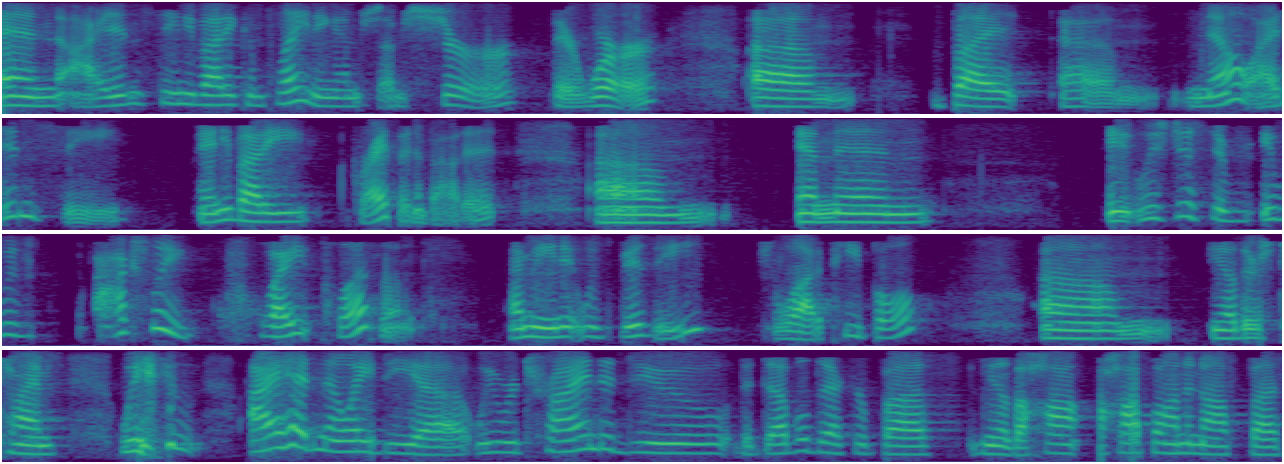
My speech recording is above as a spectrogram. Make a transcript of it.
And I didn't see anybody complaining. I'm, I'm sure there were, um, but um, no, I didn't see anybody griping about it. Um, and then it was just a, it was actually quite pleasant. I mean, it was busy. There's a lot of people. Um, you know, there's times we I had no idea. We were trying to do the double decker bus, you know, the hop, hop on and off bus.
